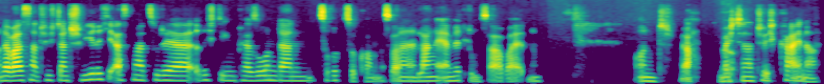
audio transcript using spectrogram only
Und da war es natürlich dann schwierig, erstmal zu der richtigen Person dann zurückzukommen. Das war dann eine lange Ermittlungsarbeit. Ne? Und ja, möchte natürlich keiner.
